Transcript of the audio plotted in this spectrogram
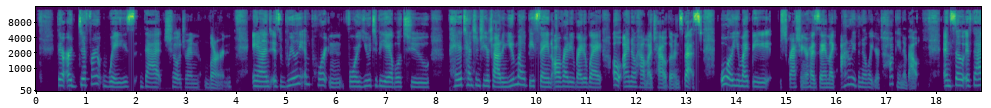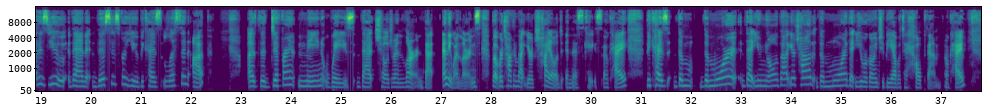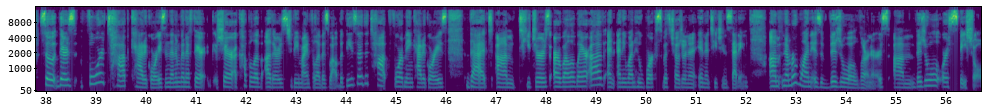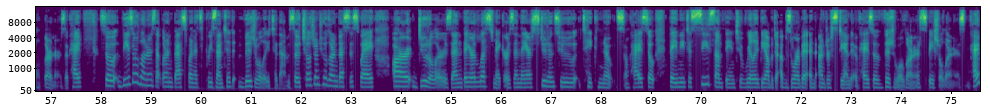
there are different ways that children learn. And it's really important for you to be able to pay attention to your child. And you might be saying already right away, Oh, I know how my child learns best. Or you might be scratching your head saying, like, I don't even know what you're talking about. And so if that is you, then this is for you because listen up uh, the different main ways that children learn, that anyone learns, but we're talking about your child in this case, okay? Because the the more that you know about your child, the more that you are going to be able to help them, okay? So there's four top categories and then I'm going to share a couple of others to be mindful of as well. But these are the top four main categories that um, teachers are well aware of and anyone who works with children in a teaching setting. Um, number one is visual learners, um, visual or spatial learners. Okay. So these are learners that learn best when it's presented visually to them. So children who learn best this way are doodlers and they are list makers and they are students who take notes. Okay. So they need to see something to really be able to absorb it and understand it. Okay. So visual learners, spatial learners. Okay.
